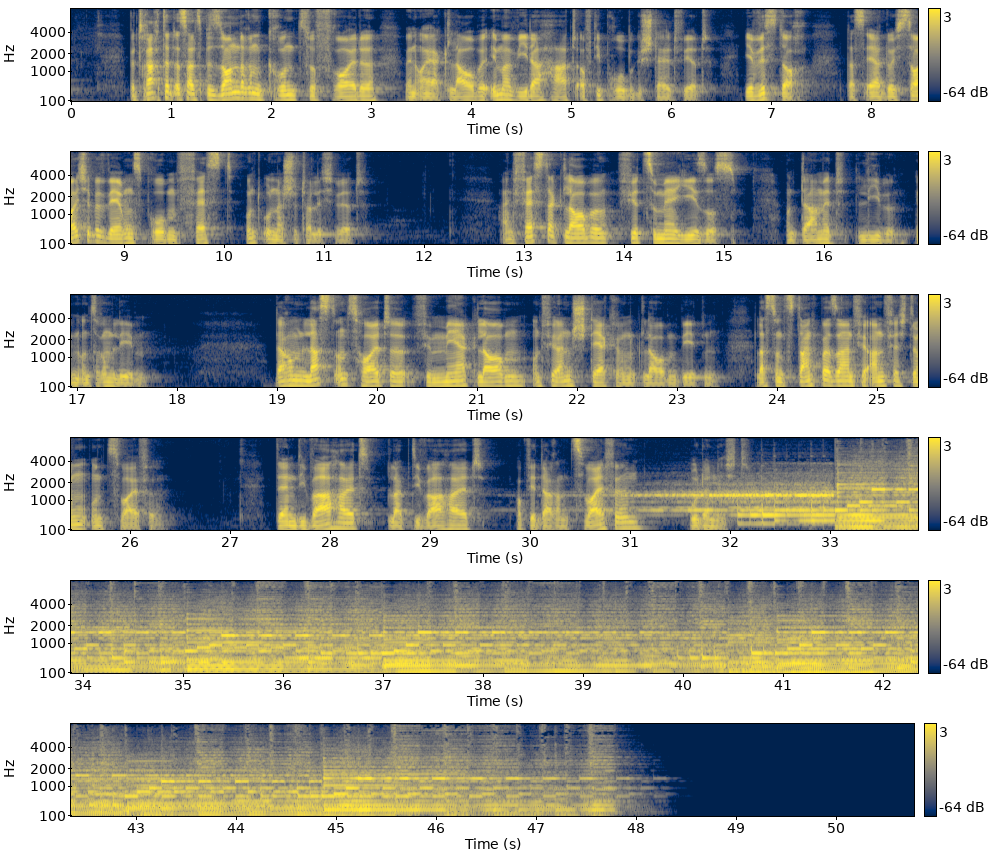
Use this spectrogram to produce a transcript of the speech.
Betrachtet es als besonderen Grund zur Freude, wenn euer Glaube immer wieder hart auf die Probe gestellt wird. Ihr wisst doch, dass er durch solche Bewährungsproben fest und unerschütterlich wird. Ein fester Glaube führt zu mehr Jesus und damit Liebe in unserem Leben. Darum lasst uns heute für mehr Glauben und für einen stärkeren Glauben beten. Lasst uns dankbar sein für Anfechtungen und Zweifel. Denn die Wahrheit bleibt die Wahrheit, ob wir daran zweifeln oder nicht.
